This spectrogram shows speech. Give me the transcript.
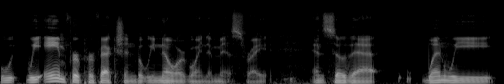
we, we aim for perfection, but we know we're going to miss, right? And so that when we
